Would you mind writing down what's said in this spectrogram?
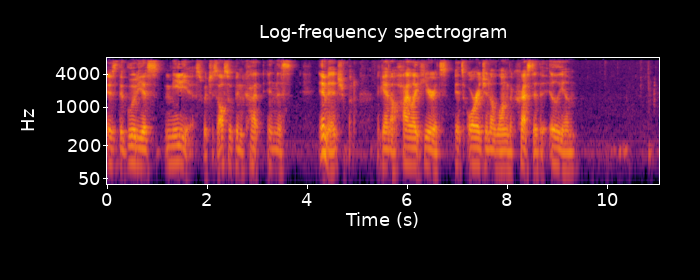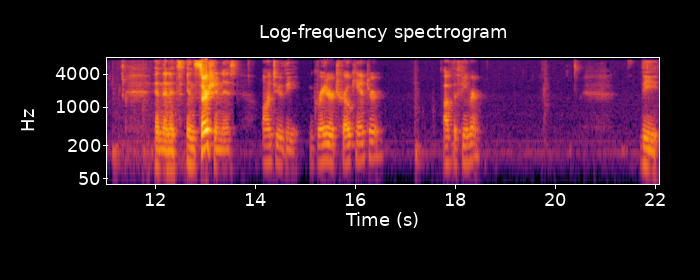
is the gluteus medius, which has also been cut in this image, but again, I'll highlight here its, its origin along the crest of the ilium and then its insertion is onto the greater trochanter of the femur. The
